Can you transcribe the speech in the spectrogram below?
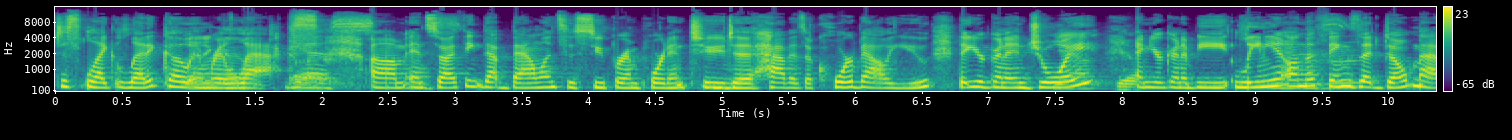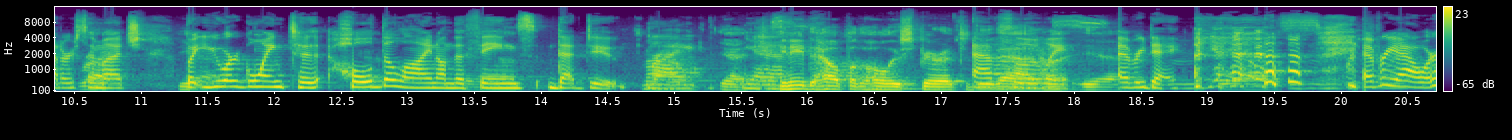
just like let it go let and it relax go. Yes. Um, yes. and so i think that balance is super important too mm-hmm. to have as a core value that you're going to enjoy yeah. Yeah. and you're going to be lenient on the things that don't matter so right. much but you are going to hold the line on the things that do right yeah yes. you need the help of the holy spirit to do absolutely. that absolutely every day yes. every hour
